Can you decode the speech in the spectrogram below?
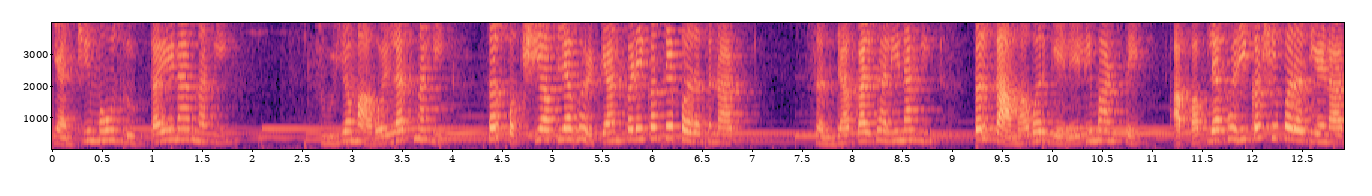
यांची मौज लुटता येणार नाही. सूर्य मावळलाच नाही तर पक्षी आपल्या घरट्यांकडे कसे परतणार? संध्याकाळ झाली नाही तर कामावर गेलेली माणसे आपापल्या घरी कशी परत येणार?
